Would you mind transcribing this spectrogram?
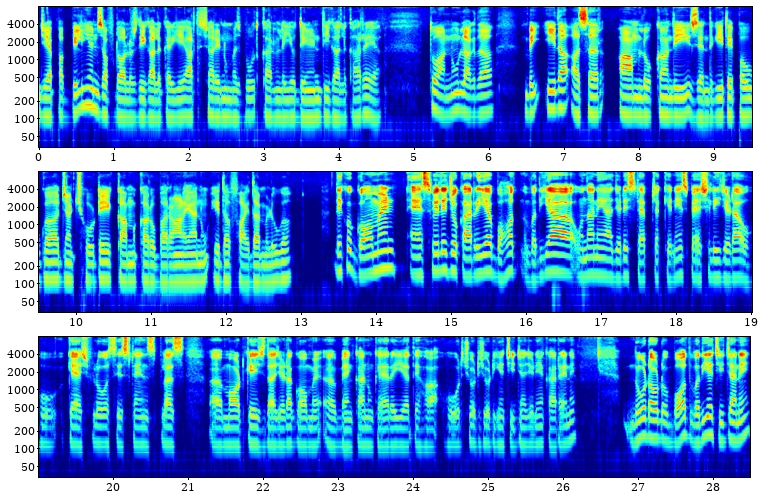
ਜੇ ਆਪਾਂ ਬਿਲੀਅਨਸ ਆਫ ਡਾਲਰਸ ਦੀ ਗੱਲ ਕਰੀਏ, ਅਰਥਚਾਰੇ ਨੂੰ ਮਜ਼ਬੂਤ ਕਰਨ ਲਈ ਉਹ ਦੇਣ ਦੀ ਗੱਲ ਕਰ ਰਹੇ ਆ, ਤੁਹਾਨੂੰ ਲੱਗਦਾ ਵੀ ਇਹਦਾ ਅਸਰ ਆਮ ਲੋਕਾਂ ਦੀ ਜ਼ਿੰਦਗੀ ਤੇ ਪਊਗਾ ਜਾਂ ਛੋਟੇ ਕੰਮ ਕਾਰੋਬਾਰਾਂ ਵਾਲਿਆਂ ਨੂੰ ਇਹਦਾ ਫਾਇਦਾ ਮਿਲੂਗਾ? ਦੇਖੋ ਗਵਰਨਮੈਂਟ ਇਸ ਵੇਲੇ ਜੋ ਕਰ ਰਹੀ ਹੈ ਬਹੁਤ ਵਧੀਆ ਉਹਨਾਂ ਨੇ ਆ ਜਿਹੜੇ ਸਟੈਪ ਚੱਕੇ ਨੇ ਸਪੈਸ਼ਲੀ ਜਿਹੜਾ ਉਹ cash flow assistance plus mortgage ਦਾ ਜਿਹੜਾ ਗਵਰਨਮੈਂਟ ਬੈਂਕਾਂ ਨੂੰ ਕਹਿ ਰਹੀ ਹੈ ਤੇ ਹਾ- ਹੋਰ ਛੋਟੀ ਛੋਟੀਆਂ ਚੀਜ਼ਾਂ ਜਿਹੜੀਆਂ ਕਰ ਰਹੇ ਨੇ। ਨੋ ਡਾਊਟ ਬਹੁਤ ਵਧੀਆ ਚੀਜ਼ਾਂ ਨੇ,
